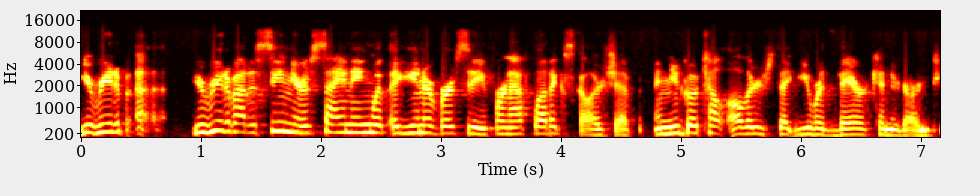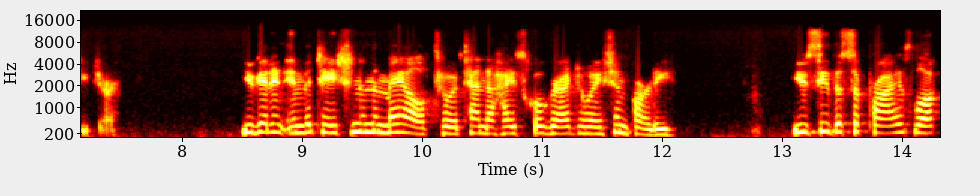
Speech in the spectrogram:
You read about uh, you read about a senior signing with a university for an athletic scholarship, and you go tell others that you were their kindergarten teacher. You get an invitation in the mail to attend a high school graduation party. You see the surprised look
